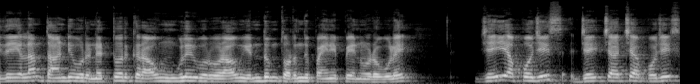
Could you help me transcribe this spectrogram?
இதையெல்லாம் தாண்டி ஒரு நெட்வொர்க்கராகவும் உங்களில் ஒருவராகவும் என்றும் தொடர்ந்து பயணிப்பேன் உறவுகளே. ஜெய் அப்போஜிஸ் ஜெய் சாச்சி அப்போஜிஸ்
